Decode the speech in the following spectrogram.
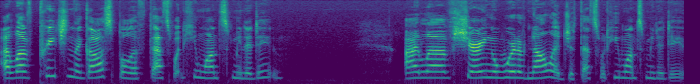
I love preaching the gospel if that's what he wants me to do. I love sharing a word of knowledge if that's what he wants me to do.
